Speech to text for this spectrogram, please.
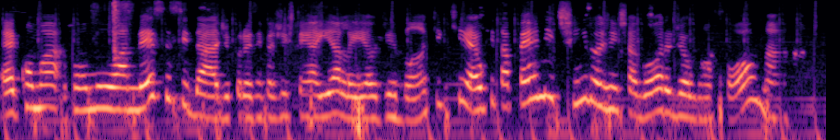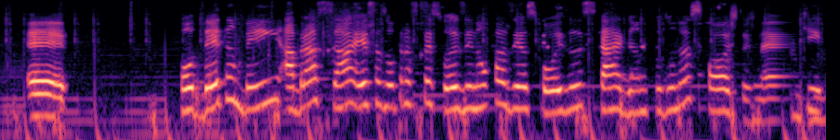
É como a, como a necessidade, por exemplo, a gente tem aí a Lei Aldir Blanc, que é o que está permitindo a gente agora, de alguma forma, é, poder também abraçar essas outras pessoas e não fazer as coisas carregando tudo nas costas, né? Que,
